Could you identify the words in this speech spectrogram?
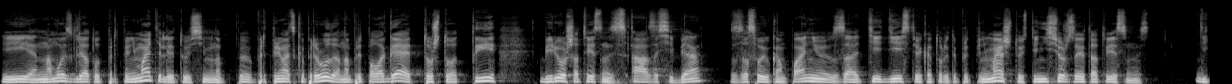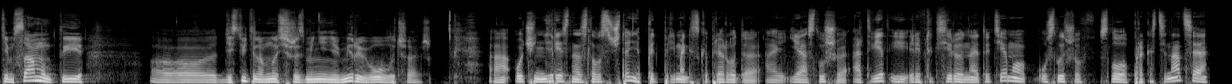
И, на мой взгляд, вот предприниматели, то есть именно предпринимательская природа, она предполагает то, что ты берешь ответственность, а, за себя, за свою компанию, за те действия, которые ты предпринимаешь, то есть ты несешь за это ответственность. И тем самым ты действительно вносишь изменения в мир и его улучшаешь. А, очень интересное словосочетание «предпринимательская природа». А, я слушаю ответ и рефлексирую на эту тему. Услышав слово «прокрастинация»,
